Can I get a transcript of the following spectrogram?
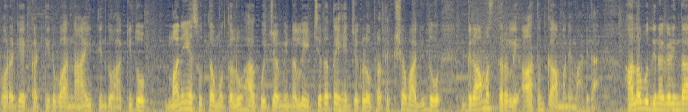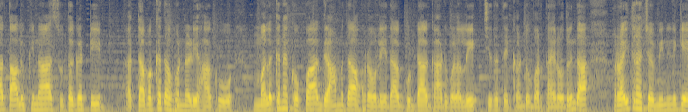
ಹೊರಗೆ ಕಟ್ಟಿರುವ ನಾಯಿ ತಿಂದು ಹಾಕಿದ್ದು, ಮನೆಯ ಸುತ್ತಮುತ್ತಲು ಹಾಗೂ ಜಮೀನಲ್ಲಿ ಚಿರತೆ ಹೆಜ್ಜೆಗಳು ಪ್ರತ್ಯಕ್ಷವಾಗಿದ್ದು, ಗ್ರಾಮಸ್ಥರಲ್ಲಿ ಆತಂಕ ಮನೆ ಮಾಡಿದೆ. ಹಲವು ದಿನಗಳಿಂದ ತಾಲೂಕಿನ ಸುತಗಟ್ಟಿ ತಬಕದ ಹೊನ್ನಳಿ ಹಾಗೂ ಮಲಕನಕೊಪ್ಪ ಗ್ರಾಮದ ಹೊರವಲಯದ ಗುಡ್ಡ ಗಾಡುಗಳಲ್ಲಿ ಚಿರತೆ ಕಂಡು ಬರ್ತಾ ಇರೋದ್ರಿಂದ ರೈತರ ಜಮೀನಿಗೆ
